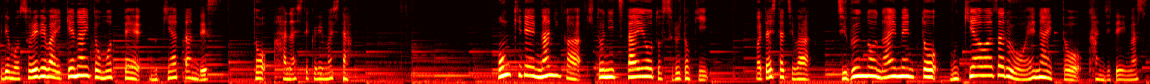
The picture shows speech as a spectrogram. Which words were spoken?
でもそれではいけないと思って向き合ったんですと話してくれました。本気で何か人に伝えようとするとき、私たちは自分の内面と向き合わざるを得ないと感じています。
